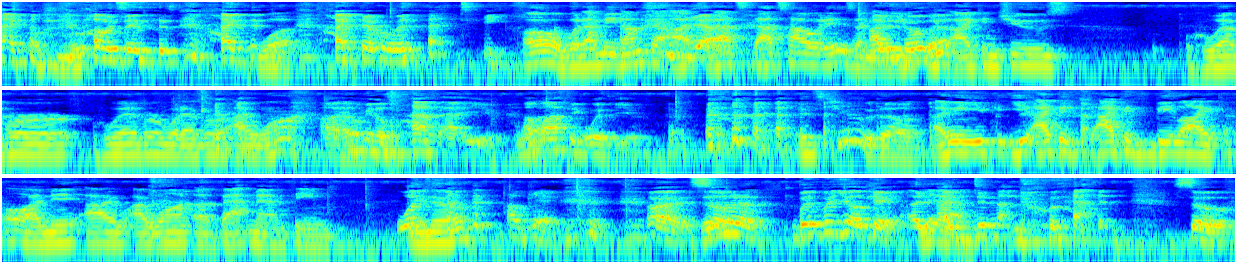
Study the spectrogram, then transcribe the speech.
I, I would say this. I What? I never went that deep. Oh, but I mean, I'm t- I, Yeah. that's that's how it is. I mean, I didn't you, know you- that. I can choose whoever, whoever, whatever I want. I don't mean to laugh at you. I'm laughing with you. It's true though. I mean, you, could- you, I could, I could be like, oh, I mean, I, I want a Batman themed. What? You know? okay. All right. So, but but yeah. Okay. I, I did not know that. So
